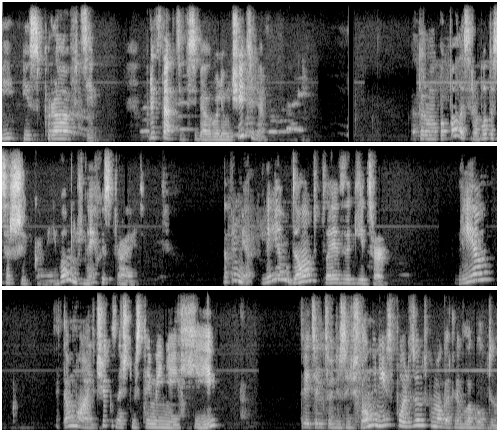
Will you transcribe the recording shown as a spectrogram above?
и исправьте. Представьте себя в роли учителя. которому попалась работа с ошибками, и вам нужно их исправить. Например, Liam don't play the guitar. Liam – это мальчик, значит, местоимение he. Третье лицо единственное число мы не используем вспомогательный глагол do.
